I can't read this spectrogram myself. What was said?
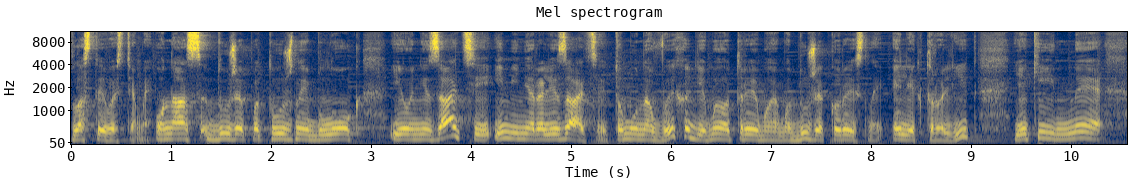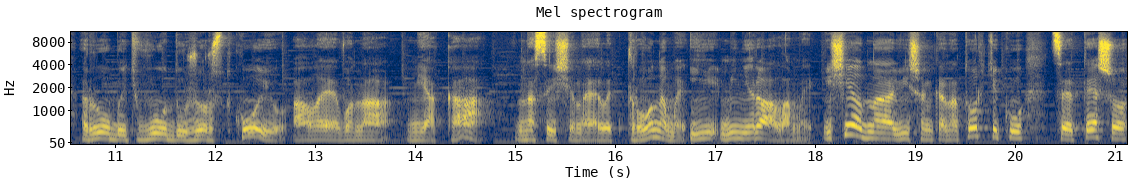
властивостями. У нас дуже потужний блок іонізації і мінералізації. Тому на виході ми отримуємо дуже корисний електроліт, який не робить воду жорсткою, але вона м'яка. Насищена електронами і мінералами. І ще одна вішенка на тортику це те, що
